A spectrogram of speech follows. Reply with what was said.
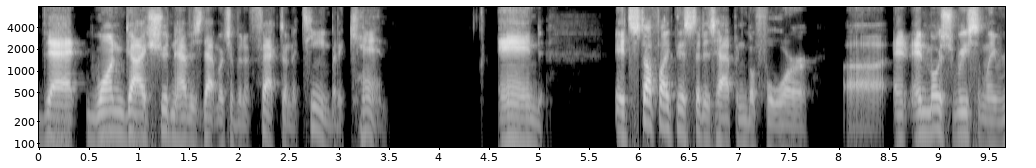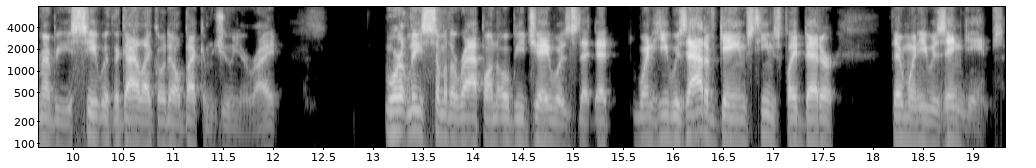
that one guy shouldn't have as that much of an effect on a team, but it can. And it's stuff like this that has happened before. Uh, and, and most recently, remember, you see it with a guy like Odell Beckham Jr., right? Or at least some of the rap on OBJ was that that when he was out of games, teams played better than when he was in games.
